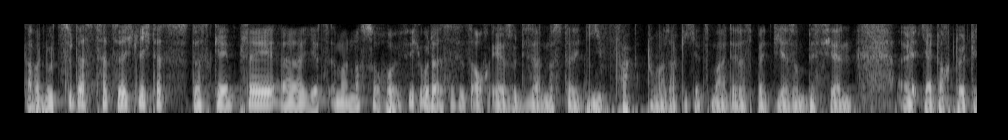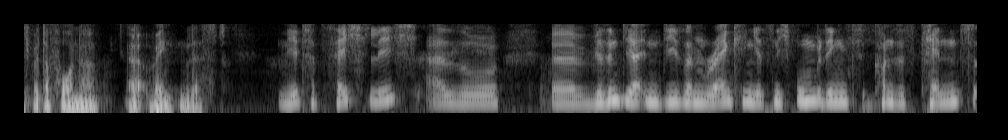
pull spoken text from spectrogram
Aber nutzt du das tatsächlich, das, das Gameplay äh, jetzt immer noch so häufig oder ist es jetzt auch eher so dieser Nostalgiefaktor, sag ich jetzt mal, der das bei dir so ein bisschen äh, ja doch deutlich weiter vorne äh, ranken lässt? Nee, tatsächlich. Also äh, wir sind ja in diesem Ranking jetzt nicht unbedingt konsistent.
